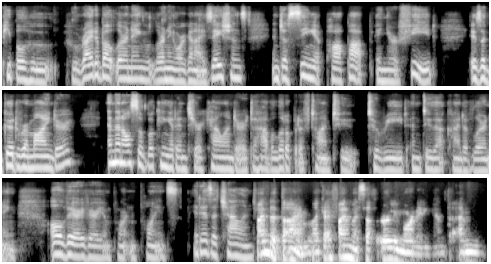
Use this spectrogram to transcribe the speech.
people who who write about learning learning organizations and just seeing it pop up in your feed is a good reminder and then also booking it into your calendar to have a little bit of time to to read and do that kind of learning. All very very important points. It is a challenge. Find the time. Like i find myself early morning and i'm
